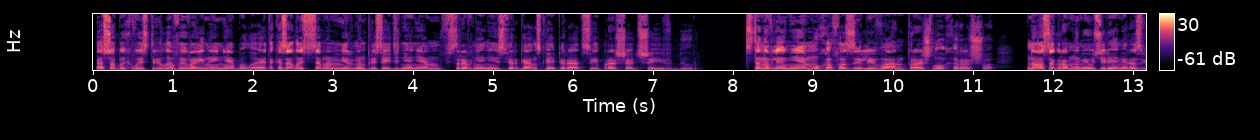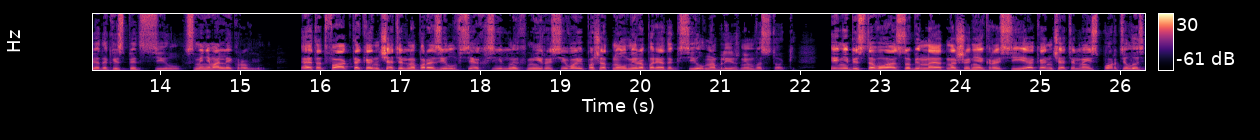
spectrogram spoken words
Особых выстрелов и войны не было. Это казалось самым мирным присоединением в сравнении с Ферганской операцией, прошедшей в Бюр. Становление Мухафазы Ливан прошло хорошо, но с огромными усилиями разведок и спецсил, с минимальной кровью. Этот факт окончательно поразил всех сильных мира сего и пошатнул миропорядок сил на Ближнем Востоке. И не без того особенное отношение к России окончательно испортилось,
